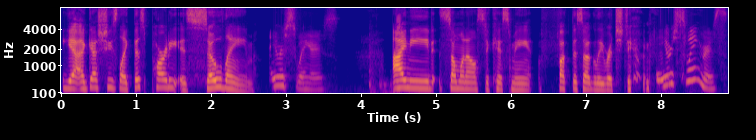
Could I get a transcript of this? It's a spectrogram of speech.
Yeah, I guess she's like, this party is so lame. They were swingers. I need someone else to kiss me. Fuck this ugly rich dude. They are swingers.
